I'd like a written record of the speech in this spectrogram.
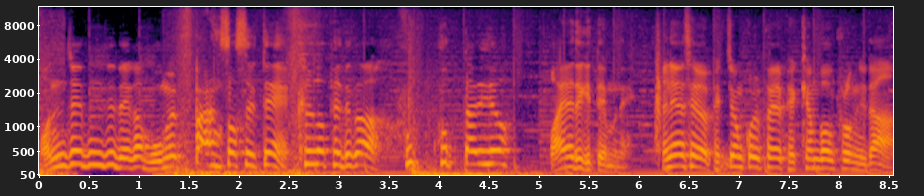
언제든지 내가 몸을 빵 썼을 때 클럽 헤드가 훅훅 딸려 와야 되기 때문에. 안녕하세요. 백전골프의 백현범 프로입니다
